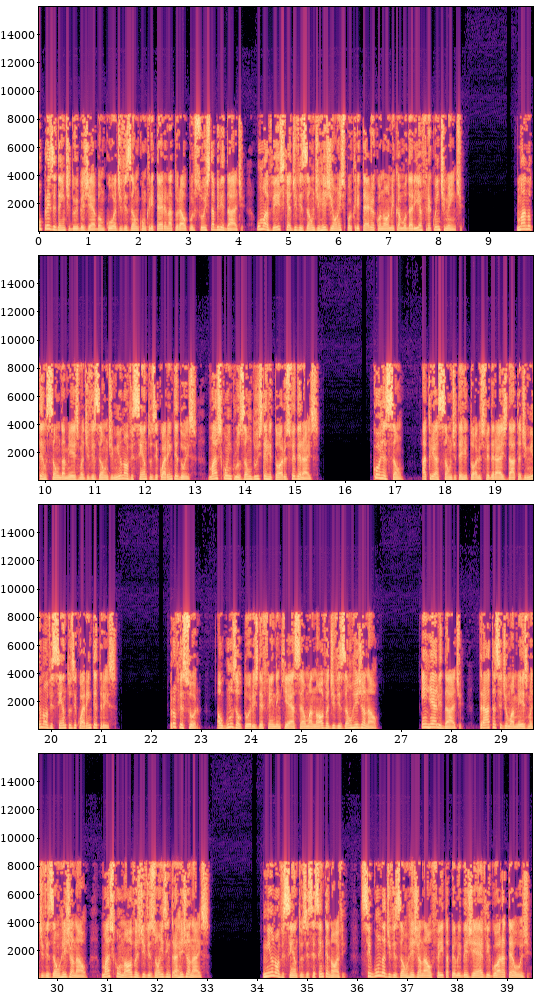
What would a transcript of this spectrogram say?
O presidente do IBGE bancou a divisão com critério natural por sua estabilidade, uma vez que a divisão de regiões por critério econômica mudaria frequentemente. Manutenção da mesma divisão de 1942, mas com inclusão dos territórios federais. Correção. A criação de territórios federais data de 1943. Professor, alguns autores defendem que essa é uma nova divisão regional. Em realidade, trata-se de uma mesma divisão regional, mas com novas divisões intrarregionais. 1969, segunda divisão regional feita pelo IBGE vigora até hoje.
